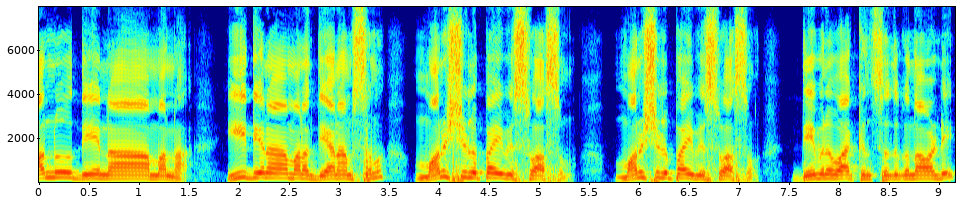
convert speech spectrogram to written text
అనుదేనామన్న ఈ దిన మన ధ్యానాంశం మనుషులపై విశ్వాసం మనుషులపై విశ్వాసం. దేవుని వాక్యం చదువుకుందామండి.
